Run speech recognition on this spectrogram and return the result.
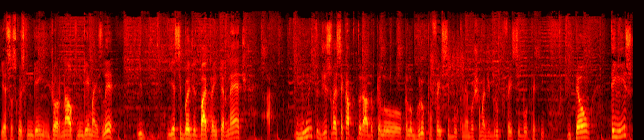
e essas coisas que ninguém, jornal, que ninguém mais lê, e, e esse budget vai para a internet, muito disso vai ser capturado pelo, pelo grupo Facebook, né? Vou chamar de grupo Facebook aqui. Então, tem isso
